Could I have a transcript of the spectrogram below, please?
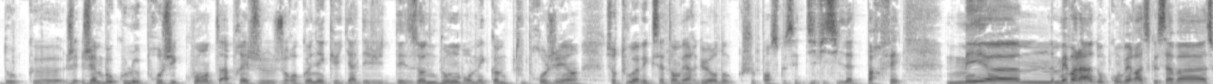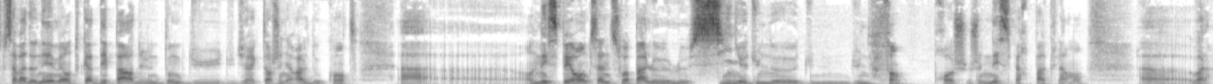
donc euh, j'aime beaucoup le projet Quant. Après, je, reconnais qu'il y a des, zones d'ombre, mais comme tout projet, hein, surtout avec cette envergure, donc je pense que c'est difficile d'être parfait. Mais, euh, mais voilà, donc on verra ce que ça va, ce que ça va donner. Mais en tout cas, départ du, donc du, directeur général de Quant, en espérant que ça ne soit pas le, le signe d'une fin proche. Je n'espère pas clairement. Euh, voilà,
